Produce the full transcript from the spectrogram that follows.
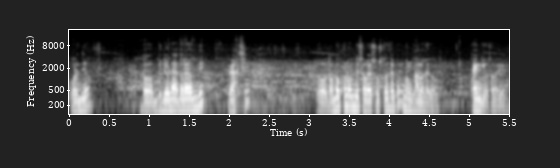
করে দিও। তো ভিডিওটা এতটা অবধি রাখছি। তো ততক্ষণ অবধি সবাই সুস্থ থেকো এবং ভালো থেকো। থ্যাংক ইউ সবাইকে।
